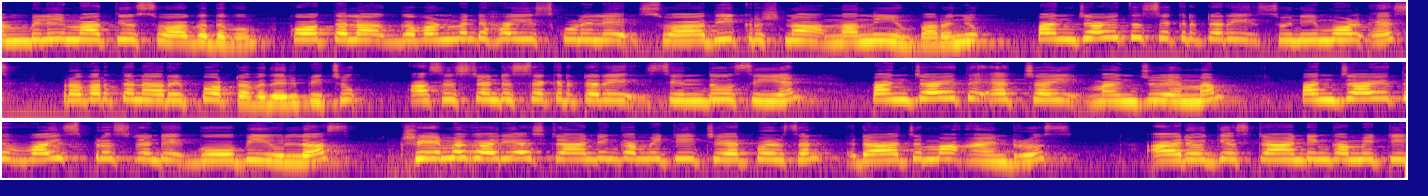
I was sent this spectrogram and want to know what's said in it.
അമ്പിളി മാത്യു സ്വാഗതവും കോത്തല ഗവൺമെന്റ് ഹൈസ്കൂളിലെ സ്വാതി കൃഷ്ണ നന്ദിയും പറഞ്ഞു. പഞ്ചായത്ത് സെക്രട്ടറി സുനിമോൾ എസ് പ്രവർത്തന റിപ്പോർട്ട് അവതരിപ്പിച്ചു. Assistant secretary Sindhu C N panchayat H I Manju M M panchayat vice president Gopi Ullas ക്ഷേമകാര്യ standing committee chairperson Rajamma Andrews ആരോഗ്യ standing committee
